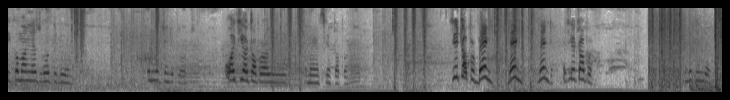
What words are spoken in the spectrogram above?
Okay, come on, let's go to the. Come, let's change the clothes. Oh, I see a chopper. I mean, I see a chopper. See a chopper. Bend, bend, bend. I see a chopper. The thing there.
